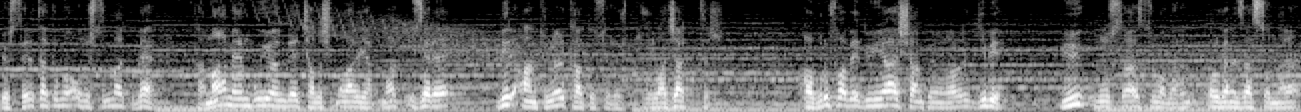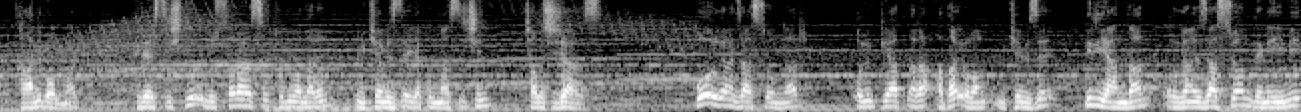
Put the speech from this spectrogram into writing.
gösteri takımı oluşturmak ve tamamen bu yönde çalışmalar yapmak üzere bir antrenör kadrosu oluşturulacaktır. Avrupa ve Dünya şampiyonaları gibi büyük uluslararası turnuvaların organizasyonlara talip olmak, prestijli uluslararası turnuvaların ülkemizde yapılması için çalışacağız. Bu organizasyonlar olimpiyatlara aday olan ülkemize bir yandan organizasyon deneyimi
